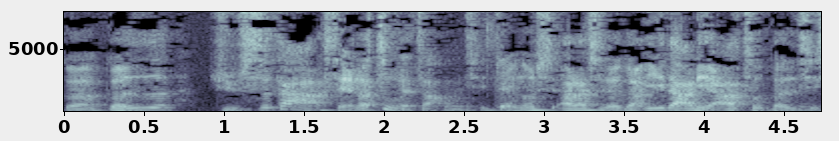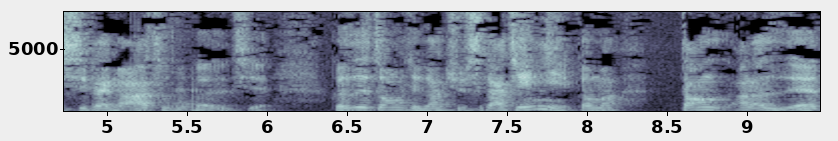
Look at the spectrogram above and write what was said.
搿搿是全世界侪辣做一桩事体，就侬阿拉前头讲，意大利也做搿事体，西班牙也做过搿事体，搿是一种就讲全世界经验。葛末当阿拉现在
